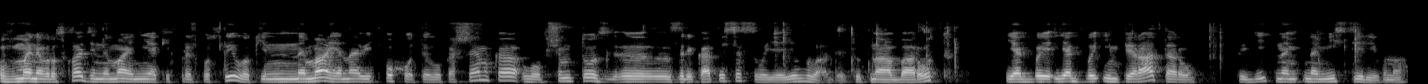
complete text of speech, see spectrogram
В мене в розкладі немає ніяких предпосилок і немає навіть охоти Лукашенка, в общем-то, е, зрікатися своєї влади. Тут наоборот, якби, якби імператору сидіть на, на місці рівно.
